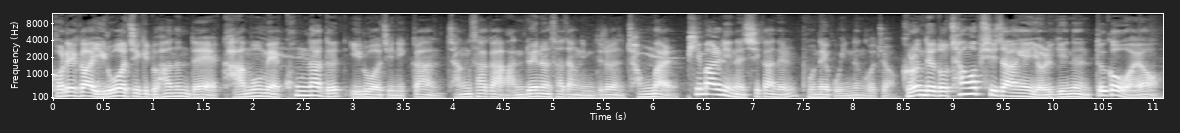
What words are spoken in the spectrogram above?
거래가 이루어지기도 하는데 가뭄에 콩나듯 이루어지니까 장사가 안 되는 사장님들은 정말 피말리는 시간을 보내고 있는 거죠. 그런데도 창업시장의 열기는 뜨거워요.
